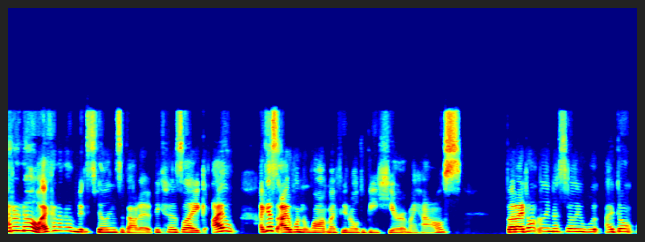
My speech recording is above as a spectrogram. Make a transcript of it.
I don't know. I kind of have mixed feelings about it because like I I guess I wouldn't want my funeral to be here at my house, but I don't really necessarily w- I don't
